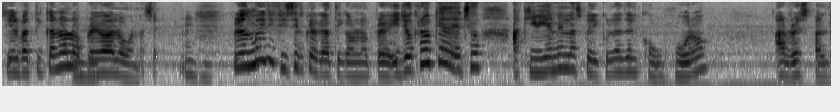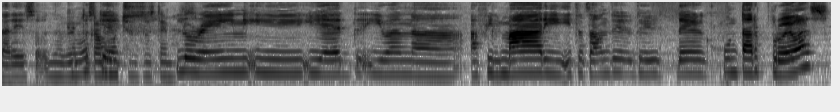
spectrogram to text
Si el Vaticano lo aprueba, lo van a hacer. Ujú. Pero es muy difícil que el Vaticano lo apruebe. Y yo creo que de hecho aquí vienen las películas del conjuro a respaldar eso. Que Sabemos tocan que esos temas. Lorraine y, y Ed iban a, a filmar y, y trataban de, de- de juntar pruebas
